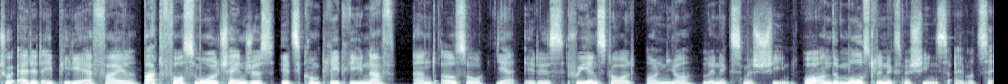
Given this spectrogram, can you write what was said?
to edit a PDF file, but for small changes, it's completely enough. And also, yeah, it is pre-installed on your Linux machine or on the most Linux machines, I would say.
